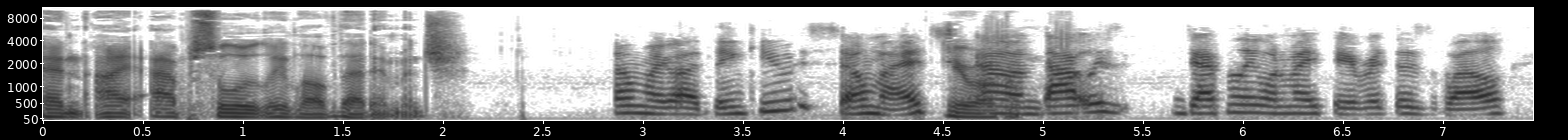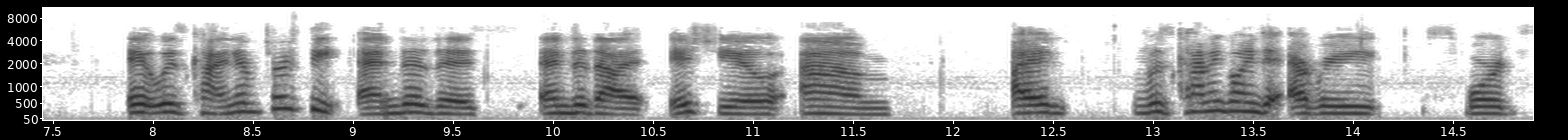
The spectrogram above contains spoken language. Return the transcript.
and i absolutely love that image Oh my god, thank you so much. You're welcome. Um, that was definitely one of my favorites as well. It was kind of towards the end of this end of that issue. Um, I was kind of going to every sports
